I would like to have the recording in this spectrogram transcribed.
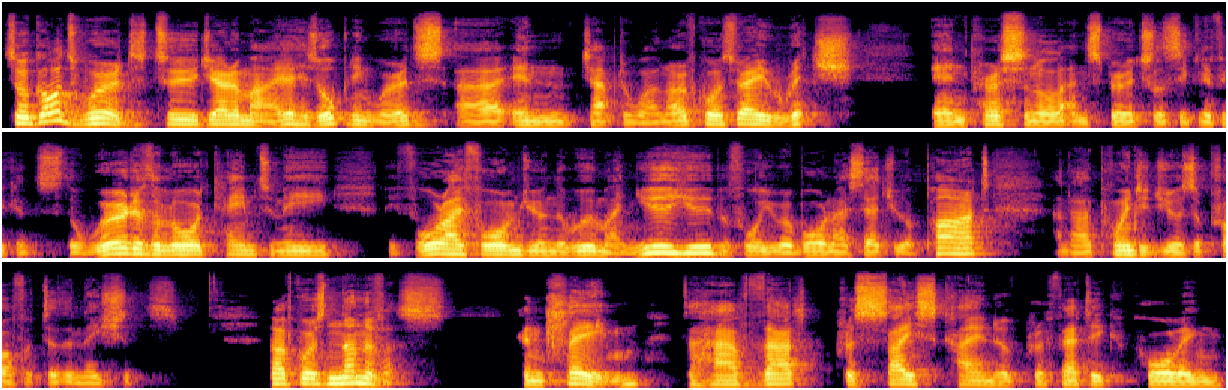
So God's word to Jeremiah, his opening words uh, in chapter one, are of course very rich in personal and spiritual significance. The word of the Lord came to me before I formed you in the womb, I knew you. Before you were born, I set you apart, and I appointed you as a prophet to the nations. Now, of course, none of us can claim to have that precise kind of prophetic calling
